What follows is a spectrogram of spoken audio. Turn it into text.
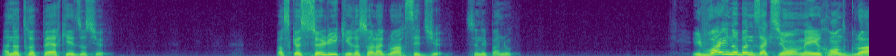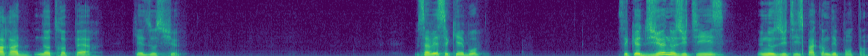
à notre Père qui est aux cieux. Parce que celui qui reçoit la gloire, c'est Dieu, ce n'est pas nous. Ils voient nos bonnes actions, mais ils rendent gloire à notre Père qui est aux cieux. Vous savez ce qui est beau? C'est que Dieu nous utilise, ne nous utilise pas comme des pontins.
